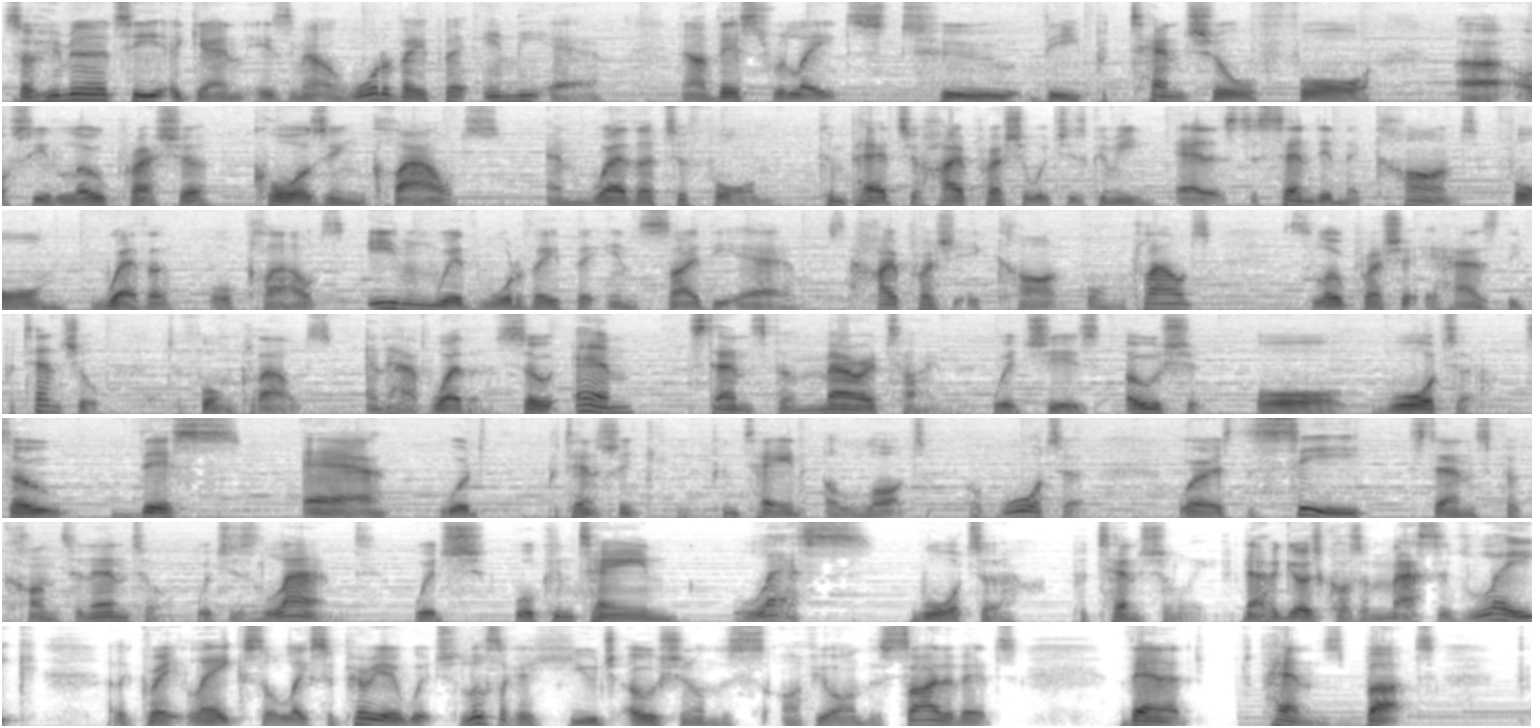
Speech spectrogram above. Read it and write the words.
So humidity, again, is the amount of water vapor in the air. Now this relates to the potential for uh, obviously low pressure causing clouds and weather to form compared to high pressure which is going to be air that's descending that can't form weather or clouds even with water vapor inside the air. High pressure it can't form clouds. It's low pressure it has the potential to form clouds and have weather. So M stands for maritime, which is ocean or water. So this air would potentially contain a lot of water, whereas the C stands for continental, which is land, which will contain less water potentially. Now, if it goes across a massive lake, the Great Lakes or Lake Superior, which looks like a huge ocean on the if you're on the side of it, then it depends. But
